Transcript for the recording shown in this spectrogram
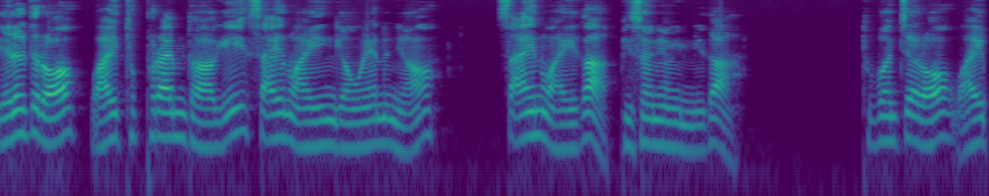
예를 들어 y2' 더하기 sin y인 경우에는요. sin y가 비선형입니다. 두 번째로 y'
